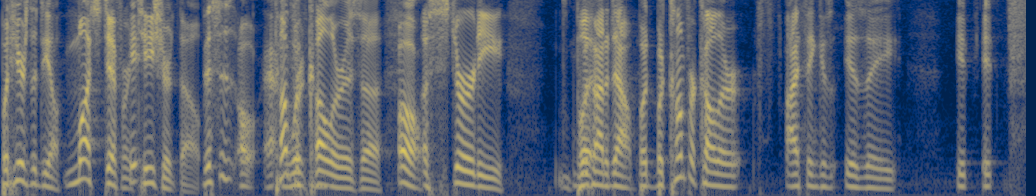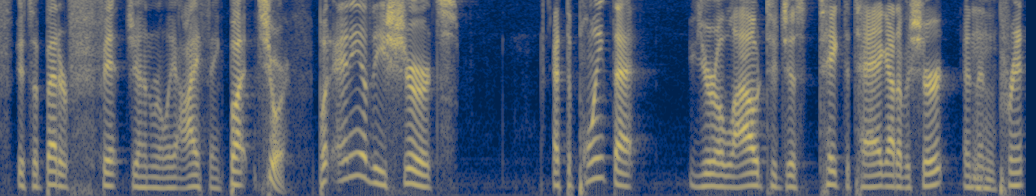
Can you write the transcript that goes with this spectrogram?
but here's the deal. much different It- t-shirt though. This is oh uh, Comfort with- color is a Oh. a sturdy, but without a doubt. But but comfort color, I think is is a it it it's a better fit generally. I think, but sure. but any of these shirts, at the point that you're allowed to just take the tag out of a shirt and then print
